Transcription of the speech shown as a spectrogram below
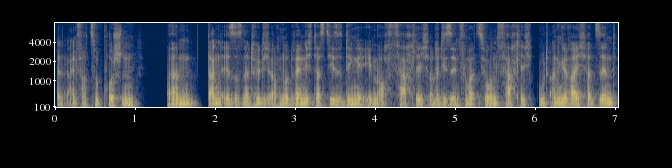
einfach zu pushen, ähm, dann ist es natürlich auch notwendig, dass diese Dinge eben auch fachlich oder diese Informationen fachlich gut angereichert sind.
